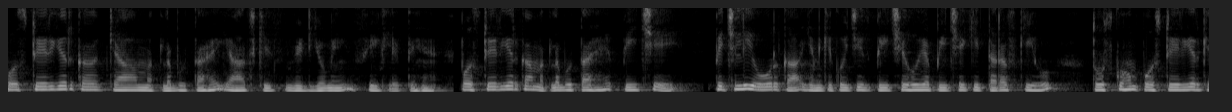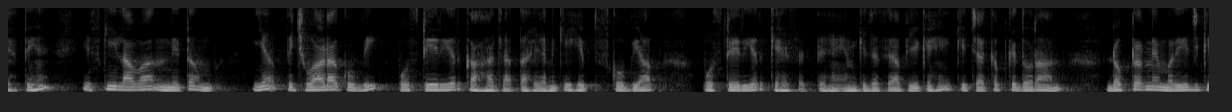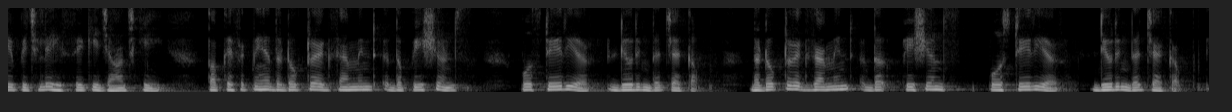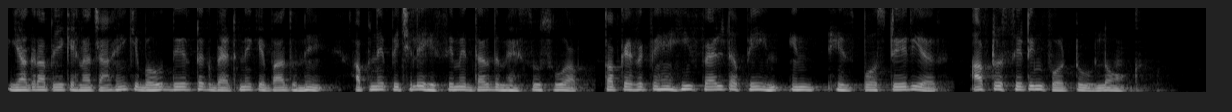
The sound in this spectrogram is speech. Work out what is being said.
Posterior का क्या मतलब होता है? ये आज की इस वीडियो में सीख लेते हैं। पोस्टेरियर का मतलब होता है पीछे, पिछली ओर का, यानी कि कोई चीज़ पीछे हो या पीछे की तरफ़ की हो तो उसको हम पोस्टेरियर कहते हैं। इसके अलावा नितंब या पिछवाड़ा को भी पोस्टेरियर कहा जाता है, यानी कि हिप्स को भी आप पोस्टेरियर कह सकते हैं। यानी कि जैसे आप ये कहें कि चेकअप के दौरान डॉक्टर ने मरीज़ के पिछले हिस्से की जाँच की तो आप कह सकते हैं the doctor examined the patient's posterior during the checkup. The doctor examined the patient's posterior during the checkup. या अगर आप ये कहना चाहें कि बहुत देर तक बैठने के बाद उन्हें अपने पिछले हिस्से में दर्द महसूस हुआ तो आप कह सकते हैं he felt a pain in his posterior after sitting for too long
